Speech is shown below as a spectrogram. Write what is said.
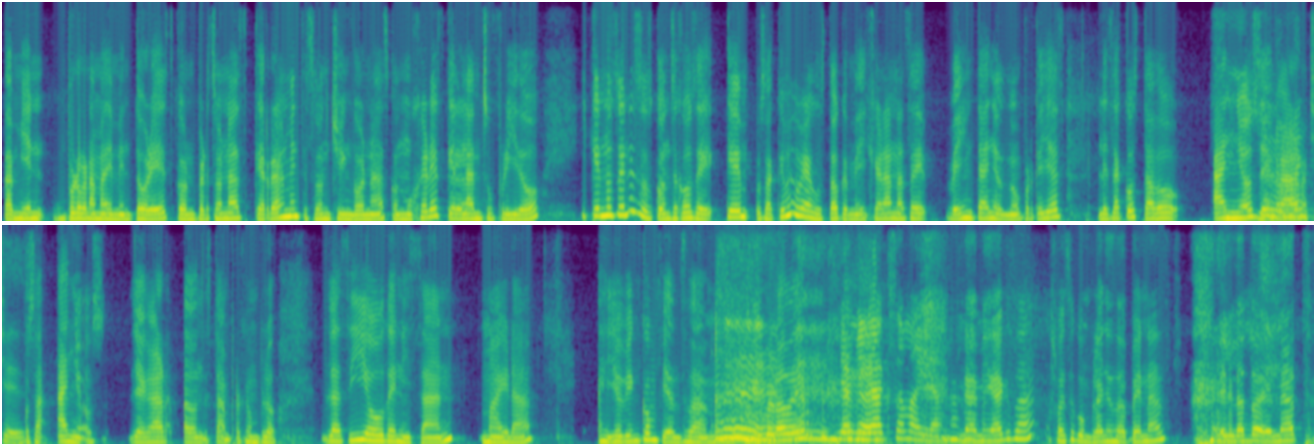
también un programa de mentores con personas que realmente son chingonas, con mujeres que la han sufrido y que nos den esos consejos de qué, o sea, qué me hubiera gustado que me dijeran hace 20 años, ¿no? Porque ellas les ha costado años sí, no llegar, manches. o sea, años llegar a donde están. Por ejemplo, la CEO de Nissan, Mayra, ay, yo bien confianza, mi, mi brother. Mi amiga Axa Mayra. Mi amiga Axa, fue su cumpleaños apenas, el dato de Nat.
